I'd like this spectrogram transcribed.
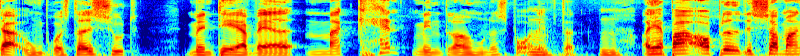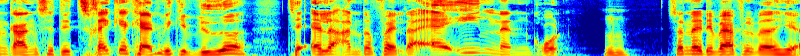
der, hun bruger stadig sut, men det har været markant mindre, hun har spurgt mm. efter den. Mm. Og jeg har bare oplevet det så mange gange, så det et trick, jeg gerne vil give videre til alle andre forældre af en eller anden grund. Mm. Sådan har det i hvert fald været her.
